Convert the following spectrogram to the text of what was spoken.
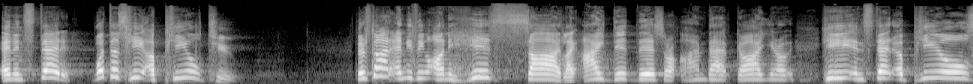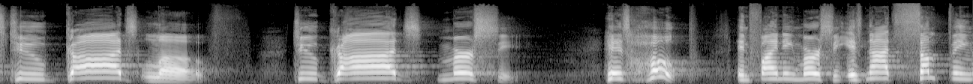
And instead, what does he appeal to? There's not anything on his side, like I did this or I'm that guy, you know. He instead appeals to God's love, to God's mercy, his hope in finding mercy is not something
